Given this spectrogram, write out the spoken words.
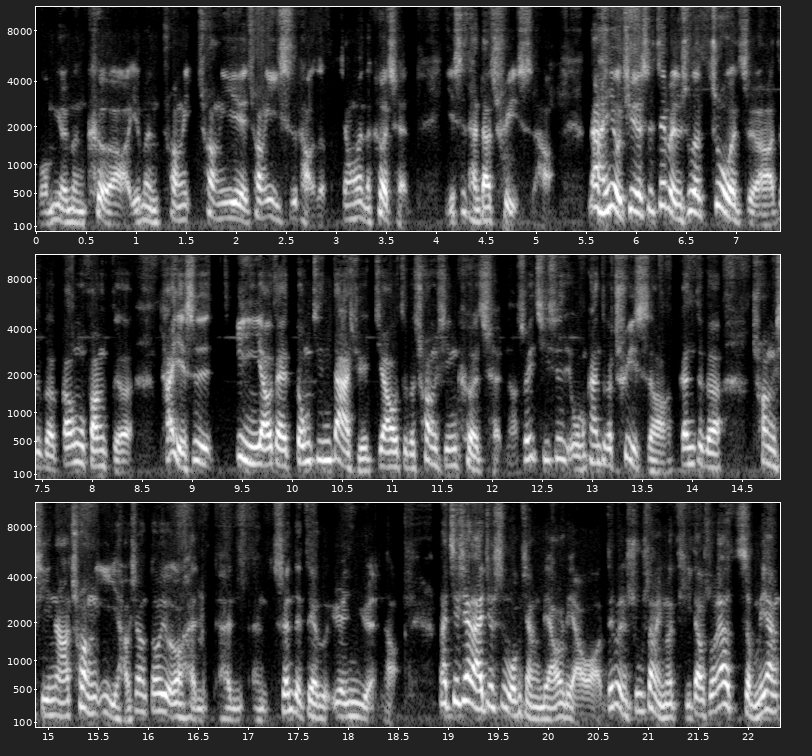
我们有一门课啊，有一门创创业创意思考的相关的课程，也是谈到 trees 哈。那很有趣的是，这本书的作者啊，这个高木方德，他也是应邀在东京大学教这个创新课程啊。所以其实我们看这个 TRIZ 啊，跟这个创新啊、创意好像都有很很很深的这个渊源啊。那接下来就是我们想聊聊啊，这本书上有没有提到说要怎么样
